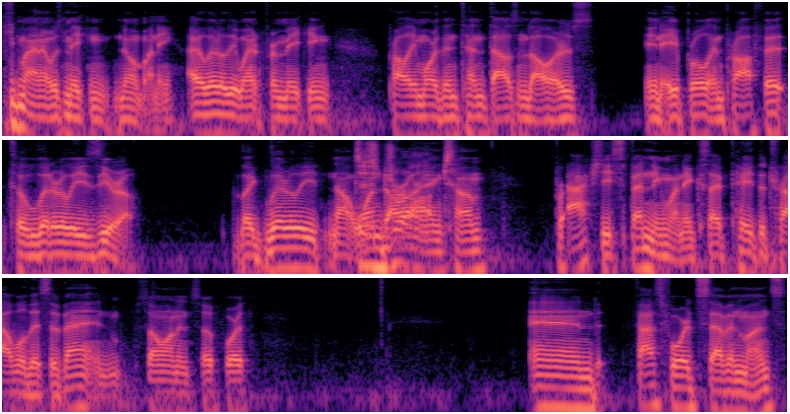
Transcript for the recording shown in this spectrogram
Keep in mind, I was making no money. I literally went from making probably more than $10,000 in April in profit to literally zero. Like literally not Just one dollar dropped. in income. For actually spending money because I paid to travel this event and so on and so forth. And fast forward seven months,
